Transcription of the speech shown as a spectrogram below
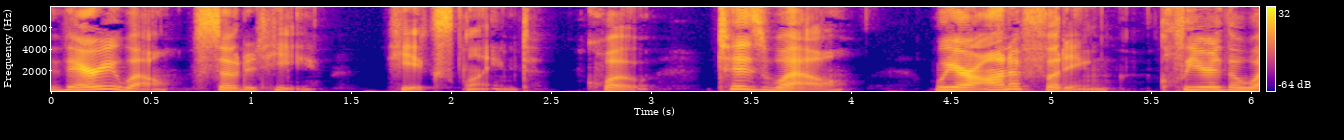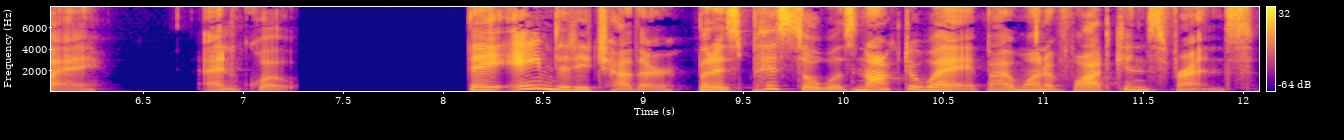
Very well, so did he, he exclaimed. Quote, Tis well. We are on a footing. Clear the way. End quote. They aimed at each other, but his pistol was knocked away by one of Watkins' friends.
